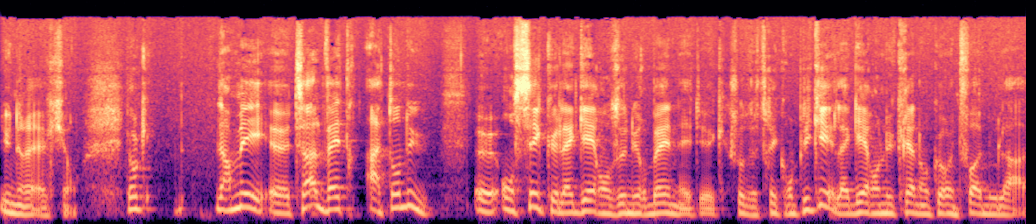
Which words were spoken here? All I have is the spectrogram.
une réaction. Donc l'armée euh, va être attendue. Euh, on sait que la guerre en zone urbaine est quelque chose de très compliqué. La guerre en Ukraine, encore une fois, nous l'a,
